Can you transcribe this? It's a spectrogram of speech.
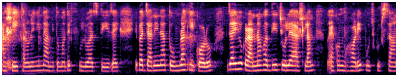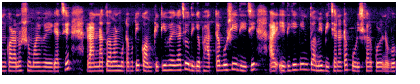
আর সেই কারণে কিন্তু আমি তোমাদের ফুল ওয়াচ দিয়ে যাই। এবার জানি না তোমরা কি করো। যাই হোক, রান্নাঘর দিয়ে চলে আসলাম। এখন ঘরে পুচকুর স্নান করানোর সময় হয়ে গেছে। রান্না তো আমার মোটামুটি কমপ্লিটই হয়ে গেছে। ওদিকে ভাতটা বসিয়ে দিয়েছি। আর এদিকে কিন্তু আমি বিছানাটা পরিষ্কার করে নেব।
